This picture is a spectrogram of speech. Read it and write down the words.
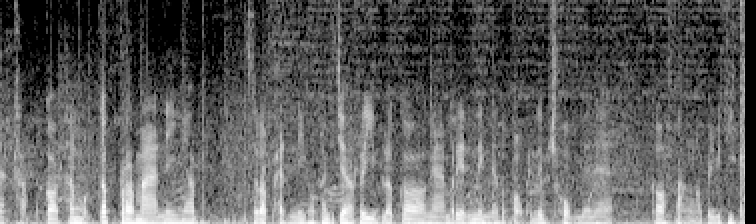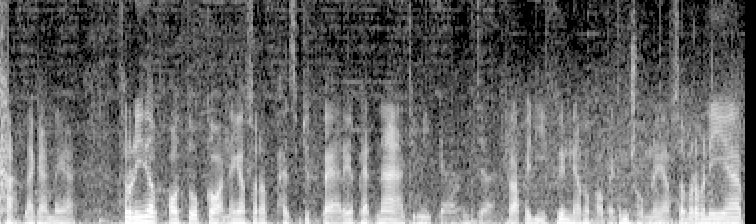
นะครับ ก็ทั้งหมดก็ประมาณนี้ครับสำหรับแพทนี้ค่อนข้างที่จะรีบแล้วก็งานไม่เอียดนิดนึงนะต้องขอเป็นผู้ชมเลยนะฮะ ก็ฟังเอาเป็นวิธีการแล้วกันนะฮะสำหรับนี้เราขอตัวก่อนนะครับสำหรับแพท10.8นะครับแพทหน้าจะมีการที่จะปรับให้ดีขึ้นนะครับของขอเป็นผู้ชมนะครับสำหรับวันนี้ครับ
